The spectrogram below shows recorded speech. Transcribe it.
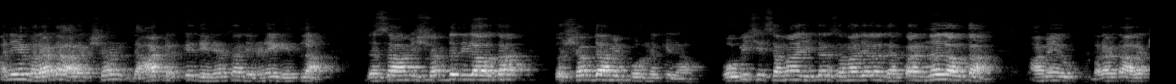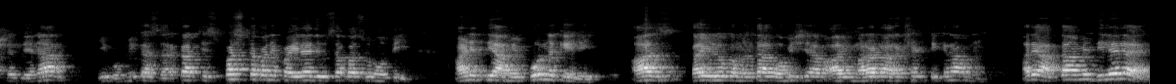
आणि हे मराठा आरक्षण दहा टक्के देण्याचा निर्णय घेतला. जसा आम्ही शब्द दिला होता तो शब्द आम्ही पूर्ण केला. ओबीसी समाज इतर समाजाला धक्का न लावता आम्ही मराठा आरक्षण देणार. ही भूमिका सरकारची स्पष्टपणे पहिल्या दिवसापासून होती आणि ती आम्ही पूर्ण केली. आज काही लोक म्हणतात ओबीसी मराठा आरक्षण टिकणार नाही. अरे आता आम्ही दिलेलं आहे.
